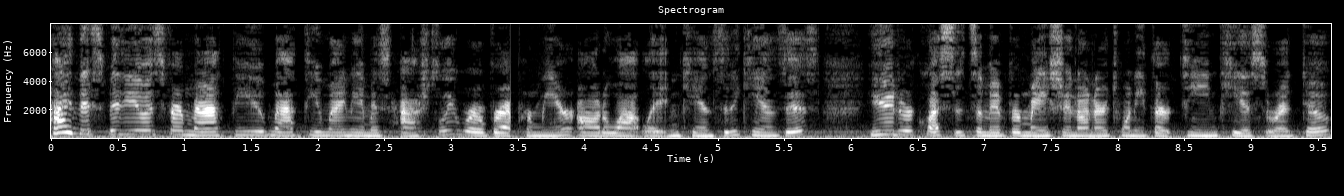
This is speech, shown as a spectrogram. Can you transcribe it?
Hi, this video is for Matthew. Matthew, my name is Ashley Rover at Premier Auto Outlet in Kansas City, Kansas. You had requested some information on our 2013 Kia Sorento.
